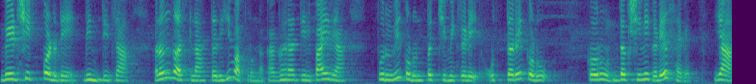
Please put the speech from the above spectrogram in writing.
बेडशीट पडदे भिंतीचा रंग असला तरीही वापरू नका. घरातील पायऱ्या पूर्वीकडून पश्चिमेकडे उत्तरेकडू करून दक्षिणेकडे असाव्यात. या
